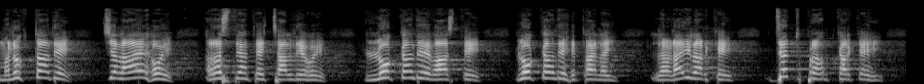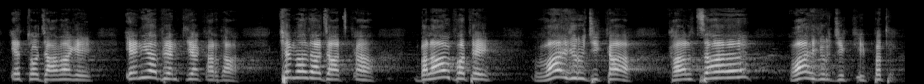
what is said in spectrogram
ਮਨੁੱਖਤਾ ਦੇ ਚਲਾਏ ਹੋਏ ਰਸਤਿਆਂ ਤੇ ਚੱਲਦੇ ਹੋਏ ਲੋਕਾਂ ਦੇ ਵਾਸਤੇ, ਲੋਕਾਂ ਦੇ ਹਿੱਤਾਂ ਲਈ ਲੜਾਈ ਲੜ ਕੇ ਜਿੱਤ ਪ੍ਰਾਪਤ ਕਰਕੇ ਹੀ ਇੱਥੋਂ ਜਾਵਾਂਗੇ। ਇਹਨੀਆਂ ਬੇਨਤੀਆਂ ਕਰਦਾ, ਖਿਮਾ ਦਾ ਜਾਤਕਾਂ ਬਲਾਉ ਫਤਿਹ, ਵਾਹਿਗੁਰੂ ਜੀ ਕਾ ਖਾਲਸਾ, ਵਾਹਿਗੁਰੂ ਜੀ ਕੀ ਫਤਿਹ।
